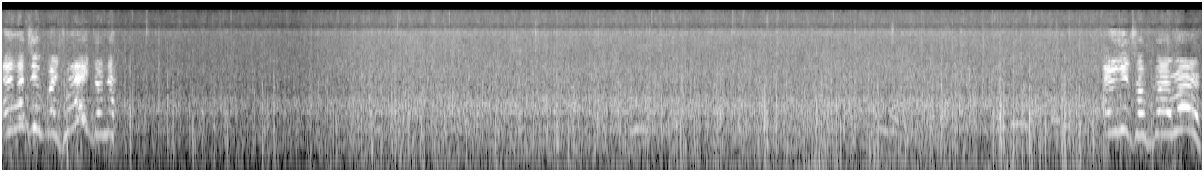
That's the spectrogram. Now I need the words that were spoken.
Eh nga chik pai sunay ito na! Subscriber!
